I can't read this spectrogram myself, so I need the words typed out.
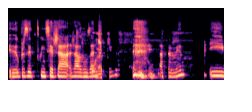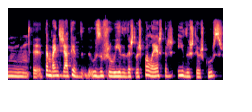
eh, o prazer de te conhecer já, já há alguns anos, Pedro. Exatamente. E também de já ter usufruído das tuas palestras e dos teus cursos,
